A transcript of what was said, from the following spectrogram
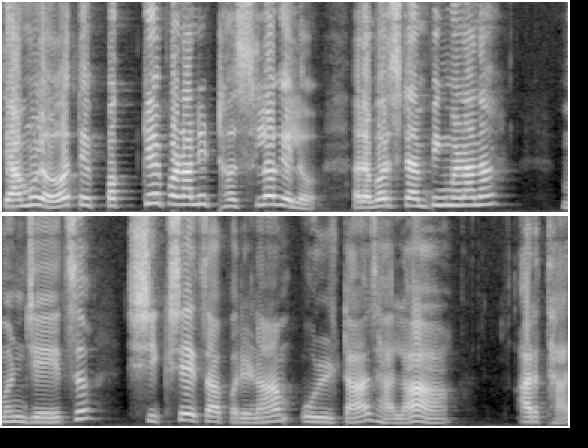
त्यामुळं ते पक्केपणाने ठसलं गेलं. रबर स्टॅम्पिंग म्हणा ना. म्हणजेच शिक्षेचा परिणाम उलटा झाला. अर्थात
